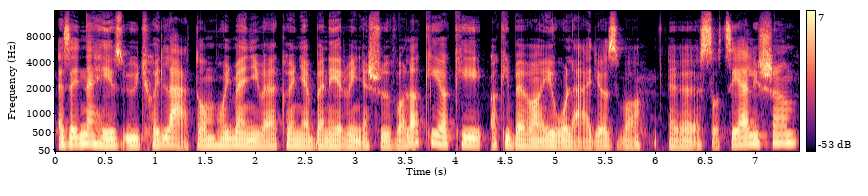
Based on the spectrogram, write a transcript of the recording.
ez egy nehéz ügy, hogy látom, hogy mennyivel könnyebben érvényesül valaki, aki, aki be van jól ágyazva ö, szociálisan,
